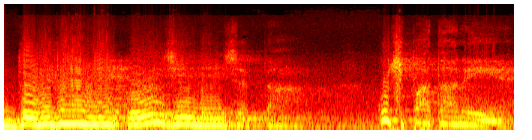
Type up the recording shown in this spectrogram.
दुविधा में कोई जी नहीं सकता, कुछ पता नहीं है।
